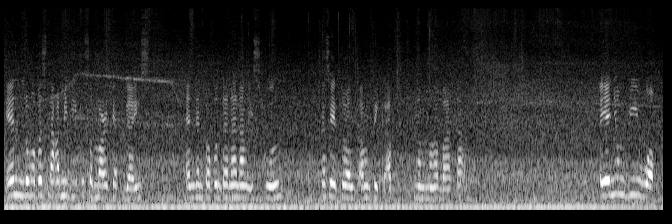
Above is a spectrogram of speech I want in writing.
And lumabas na kami dito sa market, guys. And then papunta na ng school. Kasi 12 ang pick up ng mga bata. Ayan yung V-Walk.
